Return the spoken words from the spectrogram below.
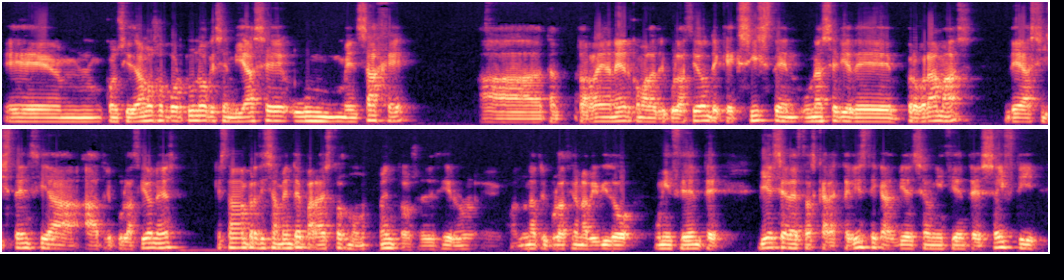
em, consideramos oportuno que se enviase un mensaje a tanto a Ryanair como a la tripulación de que existen una serie de programas de asistencia a tripulaciones que están precisamente para estos momentos. Es decir, eh, cuando una tripulación ha vivido un incidente bien sea de estas características, bien sea un incidente de safety,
